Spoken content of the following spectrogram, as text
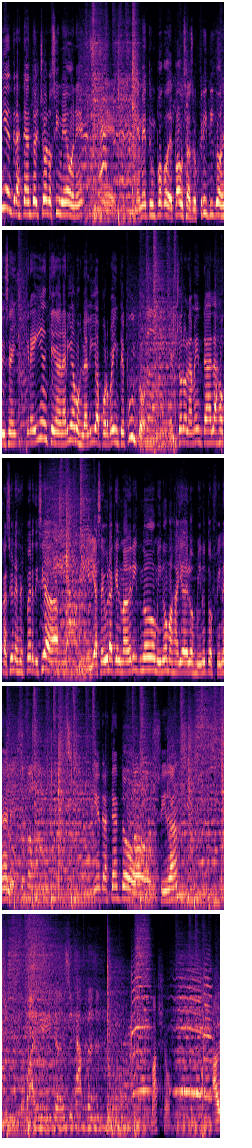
Mientras tanto, el Cholo Simeone eh, le mete un poco de pausa a sus críticos. Dice, creían que ganaríamos la liga por 20 puntos. El Cholo lamenta las ocasiones desperdiciadas y asegura que el Madrid no dominó más allá de los minutos finales. Mientras tanto, Zidane, Hab-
